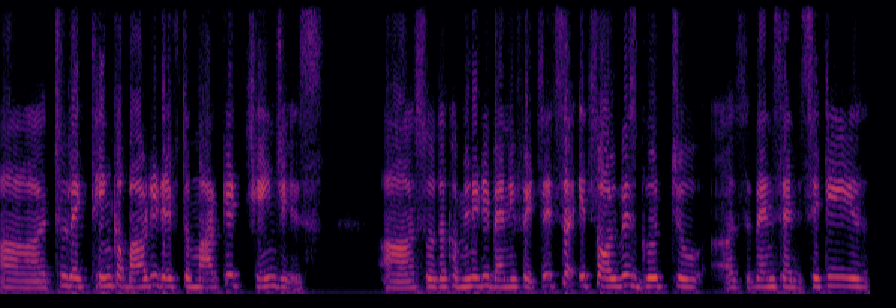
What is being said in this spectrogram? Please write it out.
uh, to like think about it if the market changes. Uh, so the community benefits. It's a, it's always good to uh, when city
